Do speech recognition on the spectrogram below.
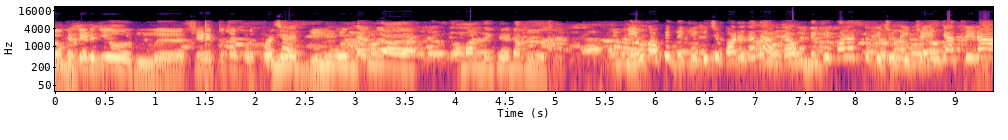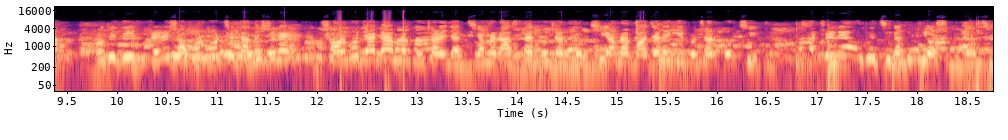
লকেট চ্যাটার্জিও ট্রেনে প্রচার করেছে? আমার দেখে এটা করেছে। কেউ কাউকে দেখে কিছু করে দাদা? দেখে করার তো কিছু নেই ট্রেন যাত্রীরা প্রতিদিন ট্রেনে সফর করছে, তাদের সঙ্গে সর্ব জায়গায় আমরা প্রচারে যাচ্ছি। আমরা রাস্তায় প্রচার করছি, আমরা বাজারে গিয়ে প্রচার করছি। ট্রেনে উঠেছি, তাতে কি অসুবিধা আছে?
